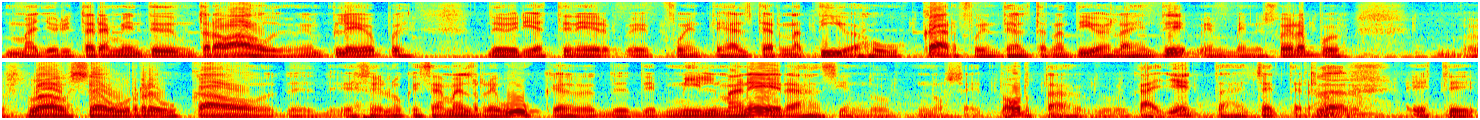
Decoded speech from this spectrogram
mayoritariamente de un trabajo, de un empleo, pues deberías tener eh, fuentes alternativas o buscar fuentes alternativas. La gente en Venezuela pues, se ha rebuscado, de, eso es lo que se llama el rebusque, de, mil maneras, haciendo, no sé, tortas, galletas, etcétera. Este,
